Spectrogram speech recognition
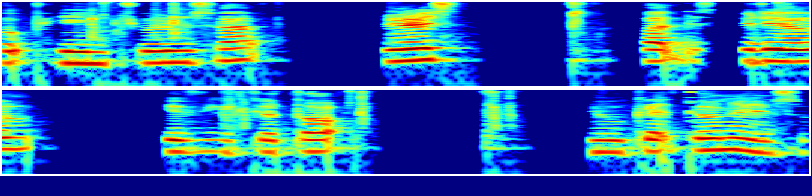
Hope he enjoys that. Anyways, like this video, give you a good up, you'll get donated.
